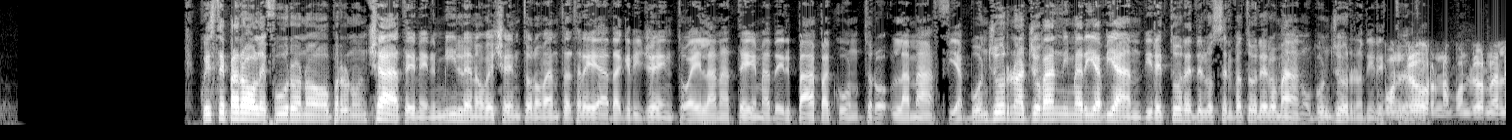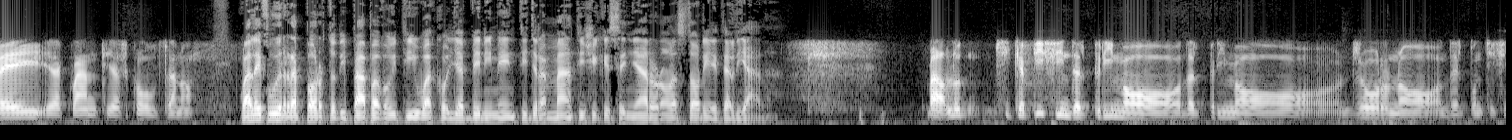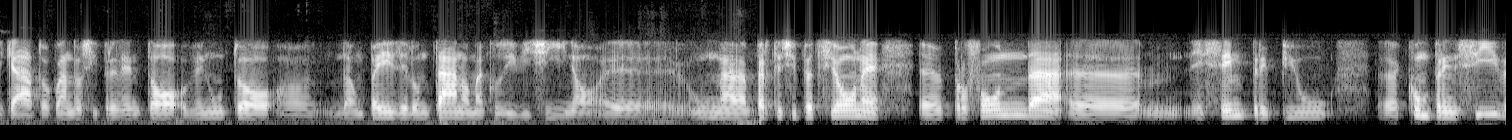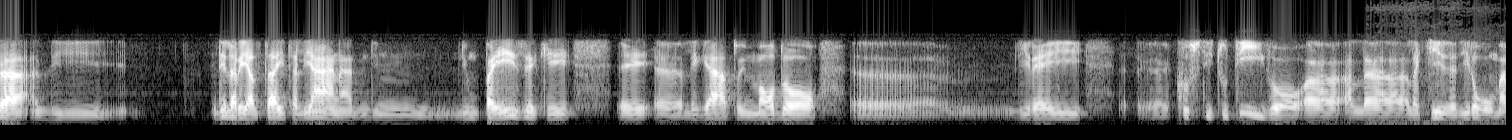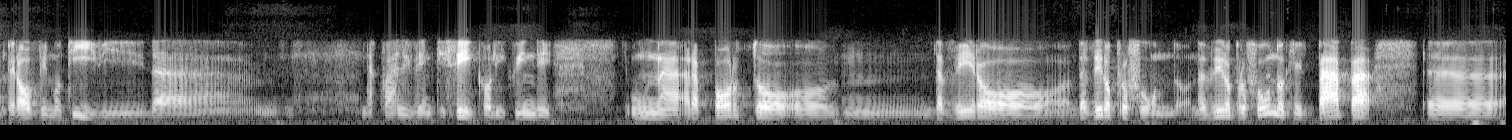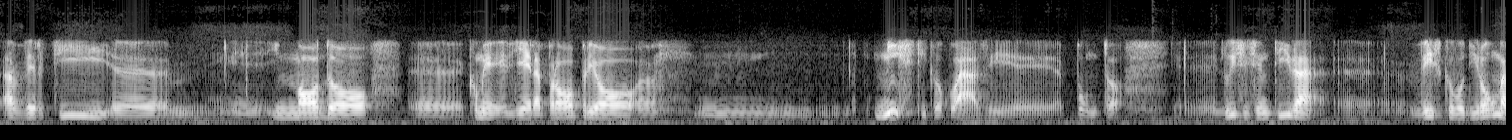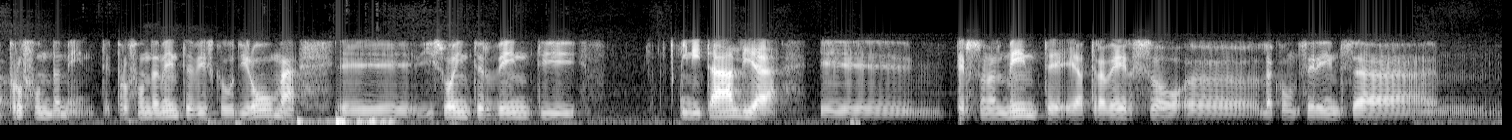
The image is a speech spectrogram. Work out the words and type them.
Queste parole furono pronunciate nel 1993 ad Agrigento, è l'anatema del Papa contro la mafia. Buongiorno a Giovanni Maria Vian, direttore dell'Osservatore Romano. Buongiorno direttore. Buongiorno, buongiorno a lei e a quanti ascoltano. Quale fu il rapporto di Papa Voitiva con gli avvenimenti drammatici che segnarono la storia italiana? Lo, si capì fin dal primo, dal primo, giorno del pontificato, quando si presentò venuto eh, da un paese lontano ma così vicino, eh, una partecipazione eh, profonda eh, e sempre più eh, comprensiva di, della realtà italiana, di, di, un paese che è legato in modo direi eh, costitutivo alla, alla, Chiesa di Roma per ovvi motivi da, da quasi 20 secoli, quindi un rapporto davvero, davvero profondo, davvero profondo che il Papa eh, avvertì eh, in modo eh, come gli era proprio eh, mistico quasi, eh, appunto. Eh, lui si sentiva vescovo di Roma profondamente, profondamente vescovo di Roma, i suoi interventi in Italia personalmente e attraverso eh, la conferenza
